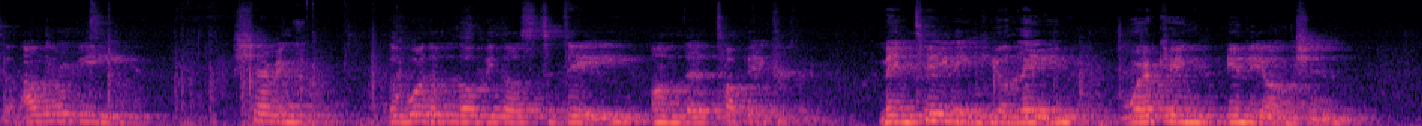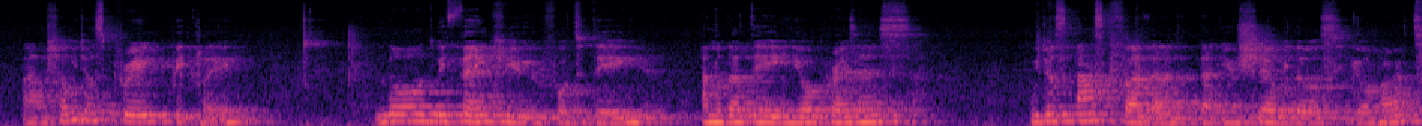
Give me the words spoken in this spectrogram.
So I will be sharing the word of the Lord with us today on the topic maintaining your lane, working in the unction. Um, shall we just pray quickly? Lord, we thank you for today, another day in your presence. We just ask, Father, that you share with us your heart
